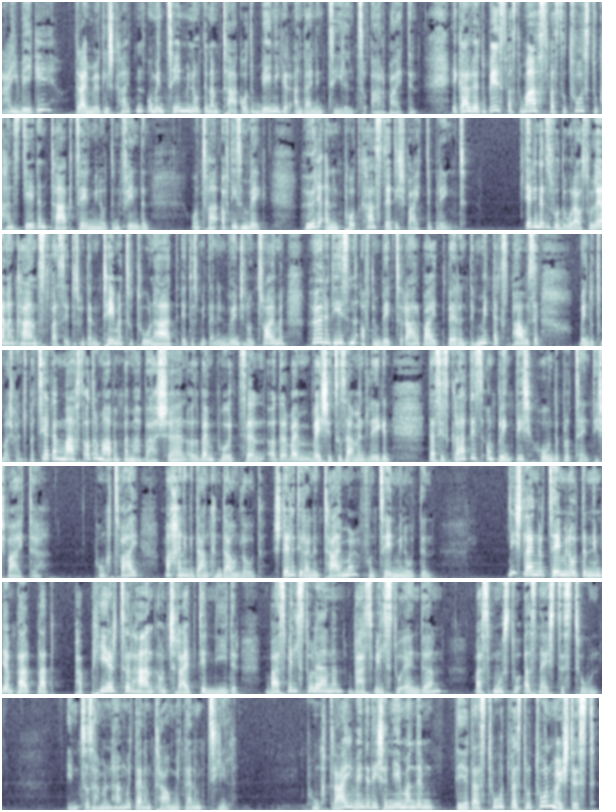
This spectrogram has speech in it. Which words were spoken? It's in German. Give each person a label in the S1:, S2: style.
S1: Drei Wege, drei Möglichkeiten, um in zehn Minuten am Tag oder weniger an deinen Zielen zu arbeiten. Egal wer du bist, was du machst, was du tust, du kannst jeden Tag zehn Minuten finden. Und zwar auf diesem Weg. Höre einen Podcast, der dich weiterbringt. Irgendetwas, woraus du lernen kannst, was etwas mit deinem Thema zu tun hat, etwas mit deinen Wünschen und Träumen. Höre diesen auf dem Weg zur Arbeit, während der Mittagspause wenn du zum Beispiel einen Spaziergang machst oder am Abend beim Waschen oder beim Putzen oder beim Wäsche zusammenlegen. Das ist gratis und bringt dich hundertprozentig weiter. Punkt 2. Mach einen Gedankendownload. Stelle dir einen Timer von 10 Minuten. Nicht länger 10 Minuten, nimm dir ein paar Blatt Papier zur Hand und schreib dir nieder. Was willst du lernen? Was willst du ändern? Was musst du als nächstes tun? Im Zusammenhang mit deinem Traum, mit deinem Ziel. Punkt 3. Wende dich an jemanden, der das tut, was du tun möchtest.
